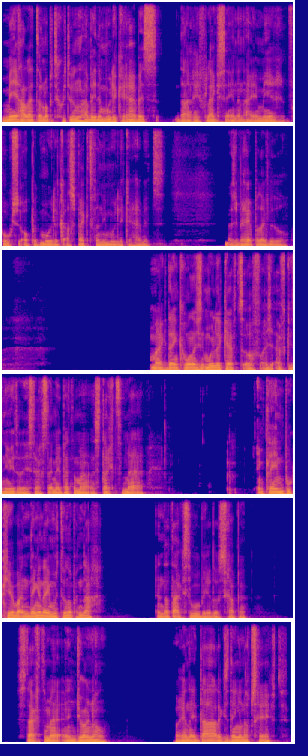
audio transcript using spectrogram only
meer gaat letten op het goed doen, ga bij de moeilijke habits daar reflex zijn en ga je meer focussen op het moeilijke aspect van die moeilijke habits. Als je begrijpt wat ik bedoel. Maar ik denk gewoon als je het moeilijk hebt, of als je even niet weet wat je start, start met bed maar start met een klein boekje wat dingen dat je moet doen op een dag. En dat dagelijks te proberen doorschrappen. Start met een journal, waarin je dagelijks dingen opschrijft.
